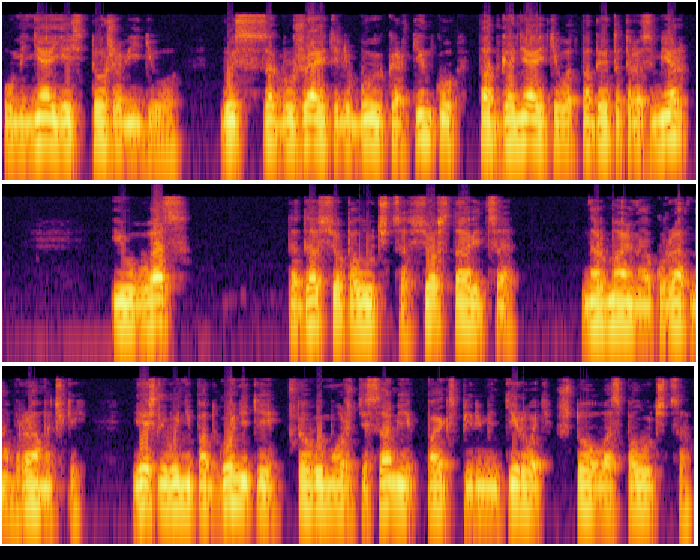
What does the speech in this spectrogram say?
у меня есть тоже видео. Вы загружаете любую картинку, подгоняете вот под этот размер – и у вас тогда все получится, все вставится нормально, аккуратно в рамочки. Если вы не подгоните, то вы можете сами поэкспериментировать, что у вас получится.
